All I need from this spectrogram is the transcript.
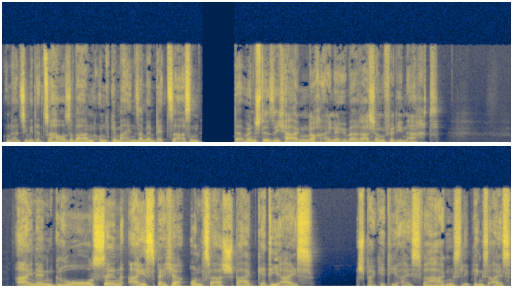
Und als sie wieder zu Hause waren und gemeinsam im Bett saßen, da wünschte sich Hagen noch eine Überraschung für die Nacht. Einen großen Eisbecher, und zwar Spaghetti-Eis. Spaghetti-Eis war Hagens Lieblingseis.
